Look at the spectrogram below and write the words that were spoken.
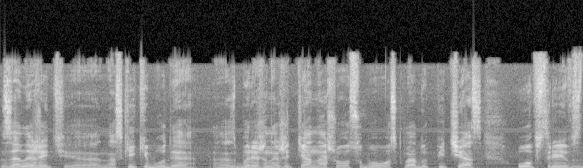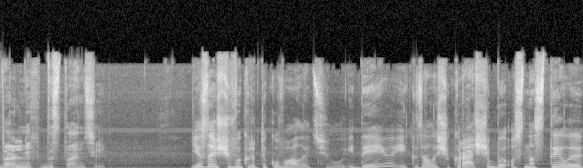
залежить е, наскільки буде е, збережене життя нашого особового складу під час обстрілів з дальніх дистанцій. Я знаю, що ви критикували цю ідею і казали, що краще би оснастили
